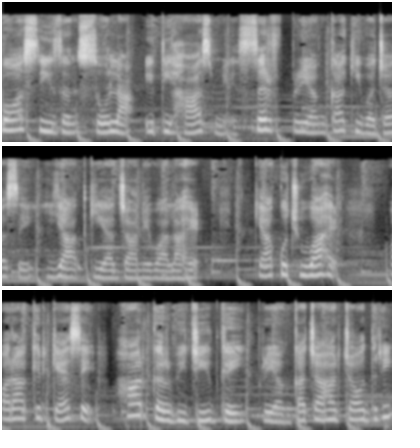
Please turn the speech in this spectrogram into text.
बॉस सीज़न 16 इतिहास में सिर्फ़ प्रियंका की वजह से याद किया जाने वाला है। क्या कुछ हुआ है? और आखिर कैसे? हार कर भी जीत गई प्रियंका चाहर चौधरी।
